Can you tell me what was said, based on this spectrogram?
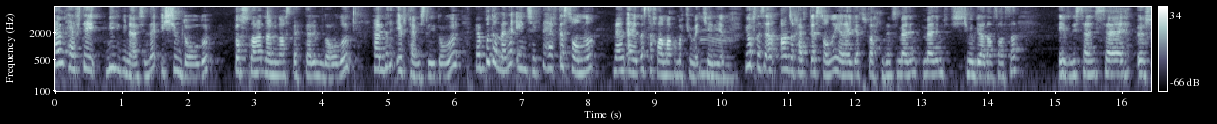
həm həftə bir gün ərzində işim də olur, dostlarımla münasibətlərim də olur, həm də ev təmizliyi də olur. Və bu da mənə eyni şəkildə həftə sonunu mənim əlimdə saxlamağıma kömək hmm. edir. Yoxsa sən ancaq həftə sonu, yəni əgər tutaq ki, mənim mənim kimi bir adamsansa, evlisənsə, öz,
